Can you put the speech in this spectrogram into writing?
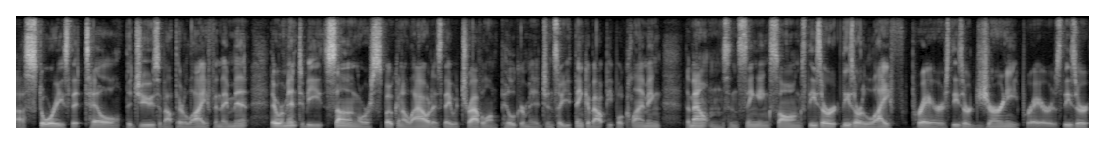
Uh, stories that tell the Jews about their life, and they meant they were meant to be sung or spoken aloud as they would travel on pilgrimage. And so you think about people climbing the mountains and singing songs. These are these are life prayers. These are journey prayers. These are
